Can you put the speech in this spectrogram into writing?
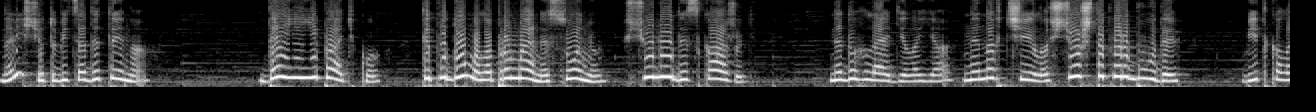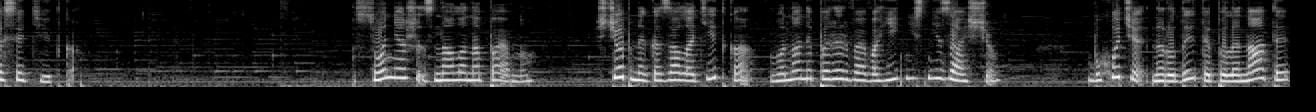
Навіщо тобі ця дитина? Де її батько? Ти подумала про мене, Соню, що люди скажуть? Не догледіла я, не навчила. Що ж тепер буде? бідкалася тітка. Соня ж знала напевно, що б не казала тітка, вона не перерве вагітність ні за що, бо хоче народити, пеленати,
